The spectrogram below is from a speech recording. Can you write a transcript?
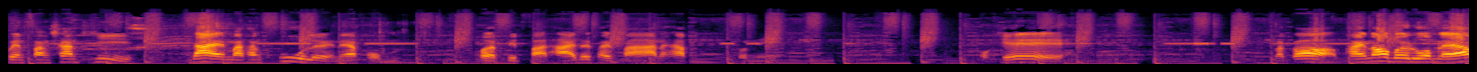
เป็นฟังก์ชันที่ได้มาทั้งคู่เลยนะครับผม เปิดปิดฝาท้ายด้วยไฟฟ้านะครับ ตัวนี้ โอเค แล้วก็ภายนอกโดยรวมแล้ว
